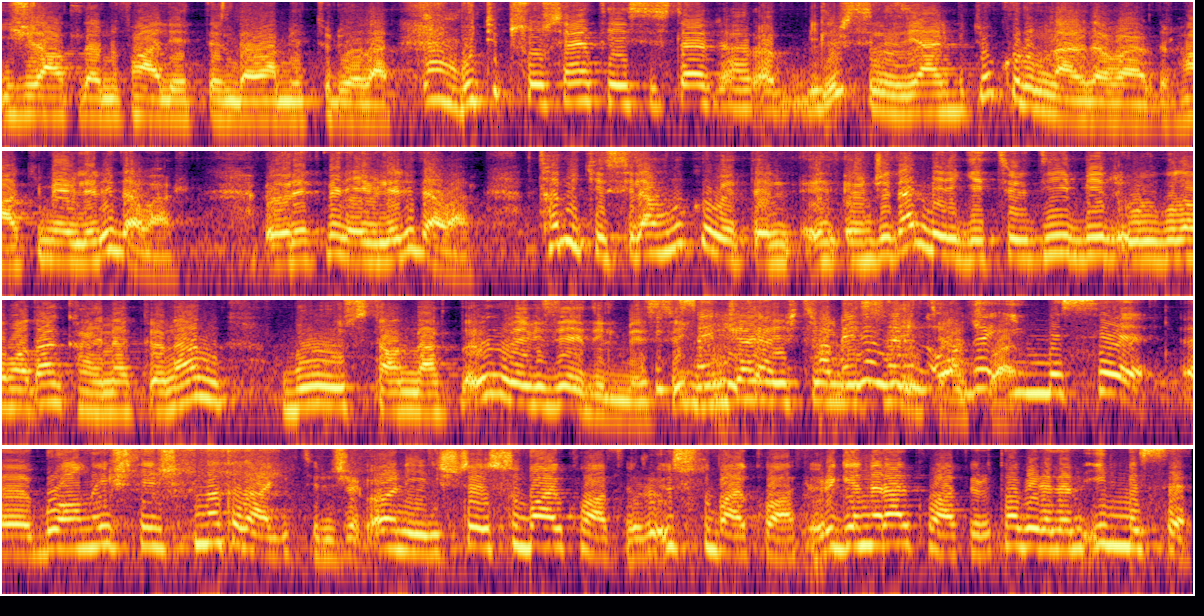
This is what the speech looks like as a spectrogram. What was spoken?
icraatlarını, faaliyetlerini devam ettiriyorlar. Evet. Bu tip sosyal tesisler bilirsiniz yani bütün kurumlarda vardır. Hakim evleri de var. Öğretmen evleri de var. Tabii ki silahlı kuvvetlerin e, önceden beri getirdiği bir uygulamadan kaynaklanan bu standartların revize edilmesi, Peki güncelleştirilmesine ihtiyaç orada var. inmesi e, bu anlayış değişikliğine kadar getirecek. Örneğin işte subay kuaförü, üst subay kuaförü, general kuaförü tabelaların inmesi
